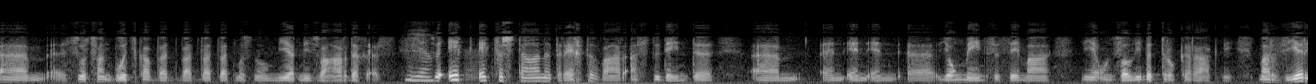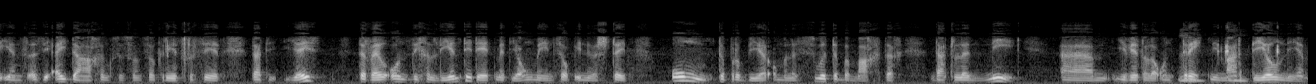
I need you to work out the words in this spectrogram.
ehm um, soort van boodskap wat wat wat wat mos nou meer nuuswaardig is. Ja. So ek ek verstaan dit regtig waar as studente ehm um, en en en uh jong mense sê maar nee ons wil nie betrokke raak nie. Maar weer eens is die uitdaging soos ons ook reeds gesê het dat juist terwyl ons die geleentheid het met jong mense op universiteit om te probeer om hulle so te bemagtig dat hulle nie ehm um, jy weet hulle onttrek nie maar deelneem.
